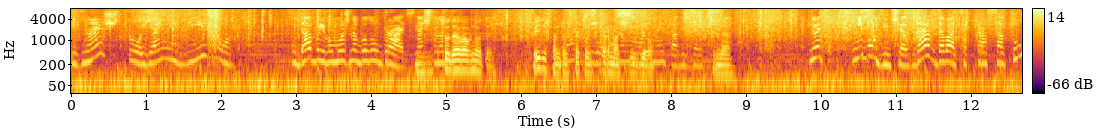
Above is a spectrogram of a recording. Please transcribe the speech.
И знаешь что? Я не вижу, куда бы его можно было убрать. Значит, оно Туда вовнутрь. Видишь, там тоже такой же кармашек сделал. Да. Но это не будем сейчас, да, вдаваться в красоту,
